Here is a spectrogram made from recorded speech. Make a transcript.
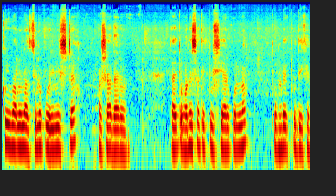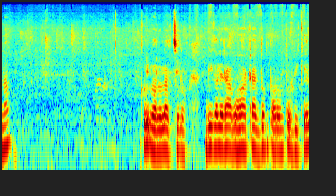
খুবই ভালো লাগছিল পরিবেশটা অসাধারণ। তাই তোমাদের সাথে একটু শেয়ার করলাম। তোমরা একটু দেখে নাও। খুবই ভালো লাগছিল। বিকালের আবহাওয়াটা একদম পরন্ত বিকেল,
